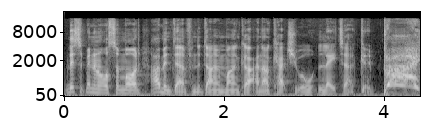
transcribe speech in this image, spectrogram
this has been an awesome mod. I've been Dan from the Diamond Minecart, and I'll catch you all later. Goodbye!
